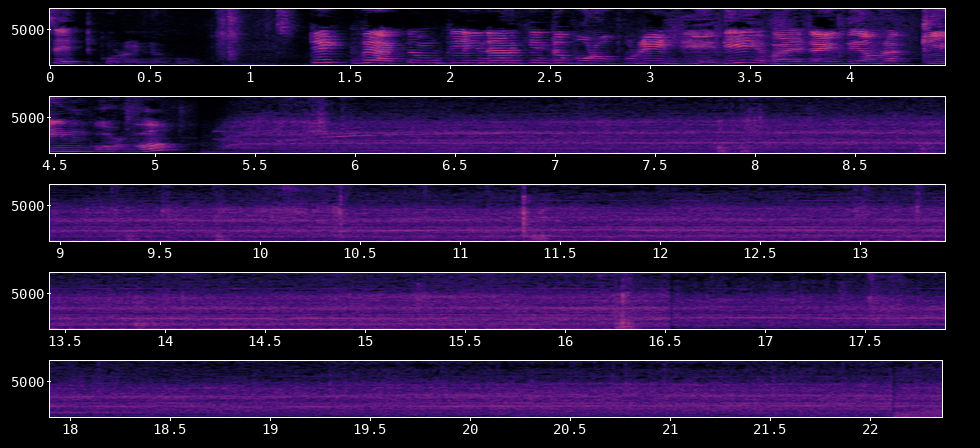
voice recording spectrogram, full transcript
সেট করে নেব। স্টিক ভ্যাকুয়াম ক্লিনার কিন্তু পুরোপুরি রেডি এবার এটা দিয়ে আমরা ক্লিন করব। পুরো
